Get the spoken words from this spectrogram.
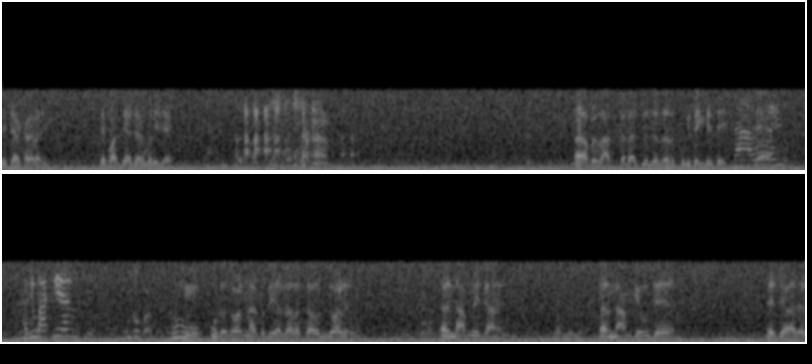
વિચાર ખરા એ પાંચ હજાર મળી જાય. હા આપડે વાત તો પૂરી થઈ ગઈ છે. ના હવે રહ્યું. હજુ બાકી રહ્યું છે. હું. તો જોડનાર બધી વ્યવસ્થાઓ જોડે. અને નામ નહીં જાણે. અને નામ કેવું છે? એ જવાદર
